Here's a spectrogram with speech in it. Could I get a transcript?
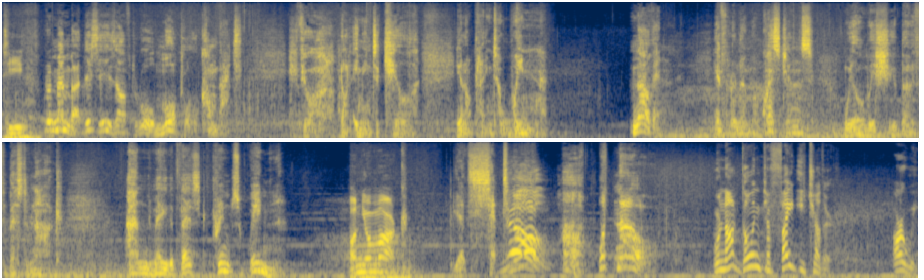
teeth. Remember, this is, after all, mortal combat. If you're not aiming to kill, you're not playing to win. Now then, if there are no more questions, we'll wish you both the best of luck. And may the best prince win. On your mark. Get set. No! Ah, what now? We're not going to fight each other, are we?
